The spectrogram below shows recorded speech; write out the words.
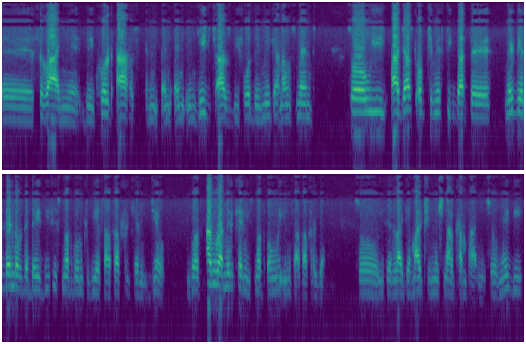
uh, Sibanye, they called us and, and, and engaged us before they make announcement. So we are just optimistic that uh, maybe at the end of the day this is not going to be a South African deal because Anglo-American is not only in South Africa. So it's a, like a multinational company. So maybe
